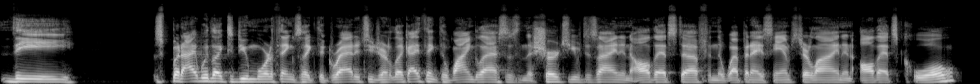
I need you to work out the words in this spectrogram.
the but I would like to do more things like the gratitude journal. Like I think the wine glasses and the shirts you've designed and all that stuff and the weaponized hamster line and all that's cool.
